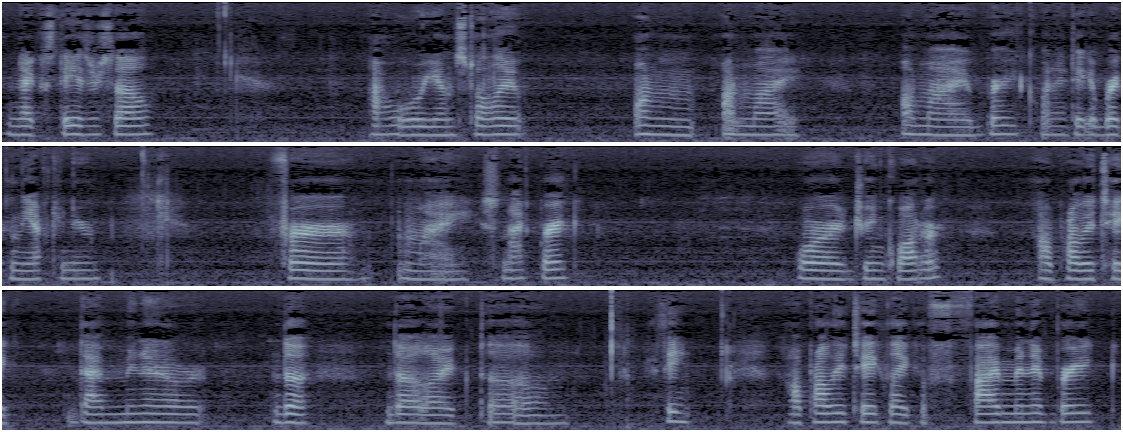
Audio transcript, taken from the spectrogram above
the next days or so, I will reinstall it on on my on my break when I take a break in the afternoon for my snack break or drink water. I'll probably take that minute or the the like the um, I think I'll probably take like a five minute break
